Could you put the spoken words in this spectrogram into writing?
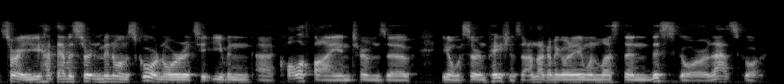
sorry, you have to have a certain minimum score in order to even uh, qualify in terms of, you know, with certain patients. I'm not going to go to anyone less than this score or that score.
